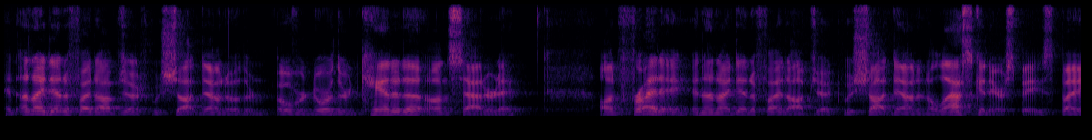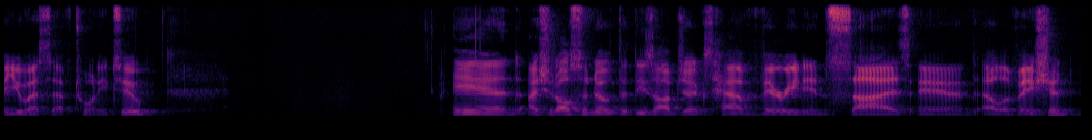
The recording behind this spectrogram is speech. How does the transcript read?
An unidentified object was shot down over, over northern Canada on Saturday. On Friday, an unidentified object was shot down in Alaskan airspace by a US F 22. And I should also note that these objects have varied in size and elevation,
